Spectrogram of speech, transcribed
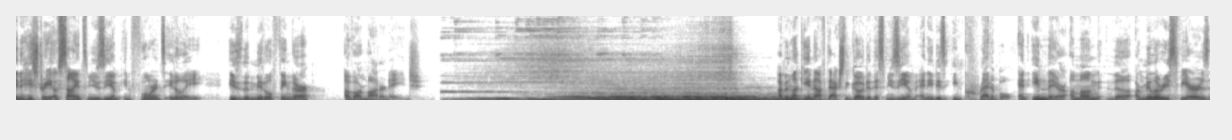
in History of Science museum in Florence, Italy, is the middle finger of our modern age. I've been lucky enough to actually go to this museum and it is incredible. And in there, among the armillary spheres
